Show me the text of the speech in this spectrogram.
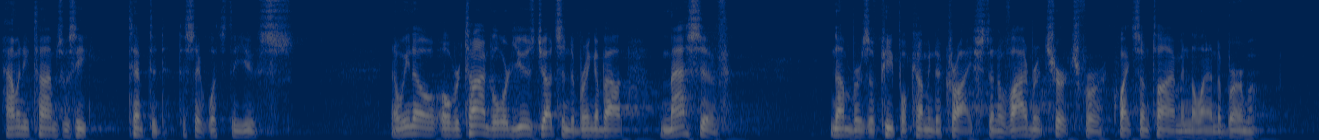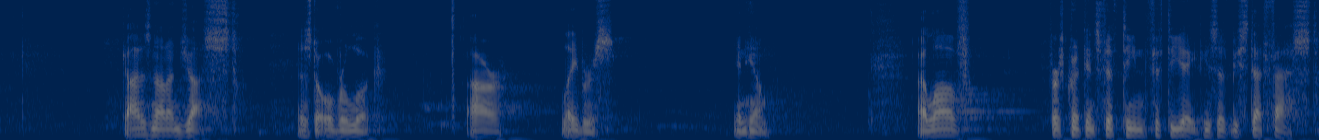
How many times was he tempted to say, What's the use? Now we know over time the Lord used Judson to bring about massive numbers of people coming to Christ and a vibrant church for quite some time in the land of Burma. God is not unjust as to overlook our labors in Him. I love 1 Corinthians 15 58. He says, Be steadfast,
